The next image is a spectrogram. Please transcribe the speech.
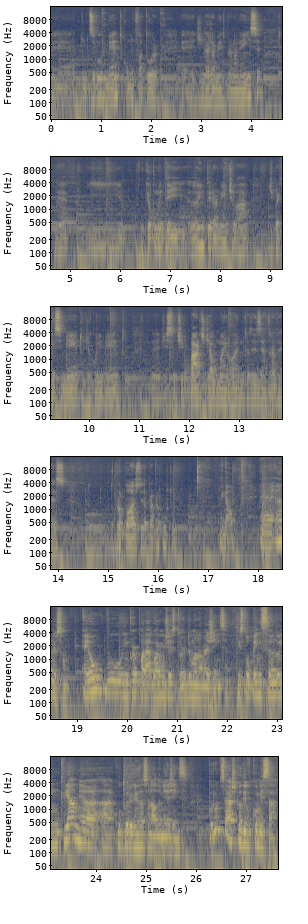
é, do desenvolvimento como um fator é, de engajamento e permanência, né, e o que eu comentei anteriormente lá, de pertencimento, de acolhimento, né, de sentir parte de algo maior, e muitas vezes é através do, do propósito e da própria cultura. Legal. É, Anderson, eu vou incorporar agora um gestor de uma nova agência que estou pensando em criar minha, a cultura organizacional da minha agência. Por onde você acha que eu devo começar?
